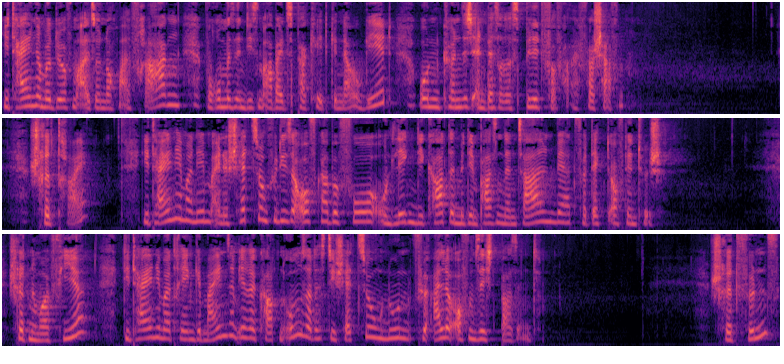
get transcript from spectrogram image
Die Teilnehmer dürfen also nochmal fragen, worum es in diesem Arbeitspaket genau geht und können sich ein besseres Bild verschaffen. Schritt drei: Die Teilnehmer nehmen eine Schätzung für diese Aufgabe vor und legen die Karte mit dem passenden Zahlenwert verdeckt auf den Tisch. Schritt Nummer vier: Die Teilnehmer drehen gemeinsam ihre Karten um, sodass die Schätzungen nun für alle offen sichtbar sind. Schritt 5.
